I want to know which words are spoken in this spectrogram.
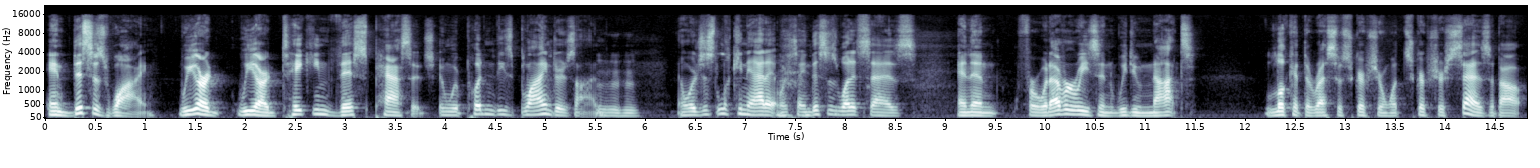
And this is why we are we are taking this passage and we're putting these blinders on mm-hmm. and we're just looking at it and we're saying this is what it says and then for whatever reason we do not look at the rest of scripture and what scripture says about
